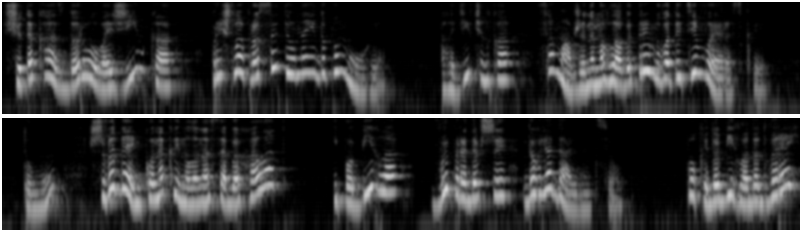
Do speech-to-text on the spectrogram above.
що така здорова жінка прийшла просити у неї допомоги. Але дівчинка сама вже не могла витримувати ці верески. Тому швиденько накинула на себе халат і побігла, випередивши доглядальницю. Поки добігла до дверей,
